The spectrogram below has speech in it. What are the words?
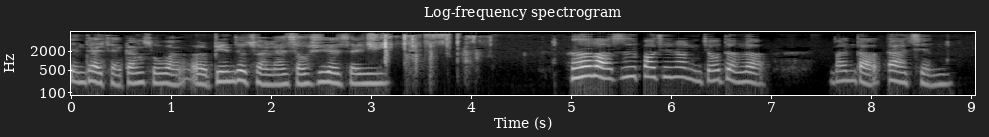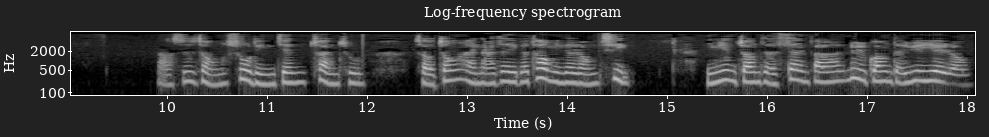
现在才刚说完，耳边就传来熟悉的声音：“何老师，抱歉让你久等了。”班导大前老师从树林间窜出，手中还拿着一个透明的容器，里面装着散发绿光的月夜绒。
